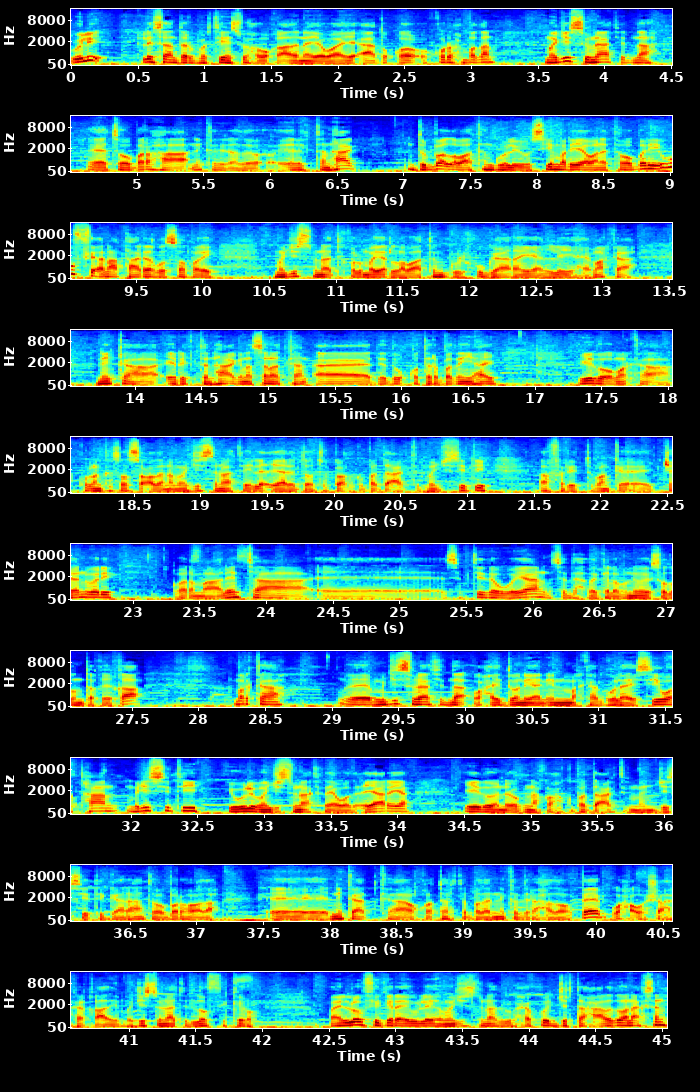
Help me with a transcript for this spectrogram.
Weli lisander martines waxa uu qaadanaya waaye aada u qurux badan. Manchester unitedna tababaraha ninka la yihahdo ericton hag durba labaatan gool ayuu sii maraya waana tababarihii ugu fiicnaa taarikhda soo maray manchester united kulmo yar labaatan gool ku gaara ayaa la leeyahay marka ninka ericton hagna sanadkan aadaed u khatar badan yahay iyadoo markaa kulanka soo socdana manchester united ay la ciyaari doonto kooxda kubadda cagta manchester city afar iyo tobanka january waana maalinta sabtida weeyaan saddexda galabnimo iyo soddon daqiiqa. Marka manchester unitedna waxay doonayaan in markaa goolaha ay sii wataan manchester city iyo weliba manchester united ayaa wada ciyaaraya iyadoona ogna kooxda kubadda cagta manchester city gaar ahaan tababarahooda ninkaadka khatarta badan ninka layidhaahdo beb waxa uu shaaca ka qaaday manchester united loo fikiro. Waa in loo fikira ayuu leeyahay manchester united waxay ku jirtaa xaalad wanaagsan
